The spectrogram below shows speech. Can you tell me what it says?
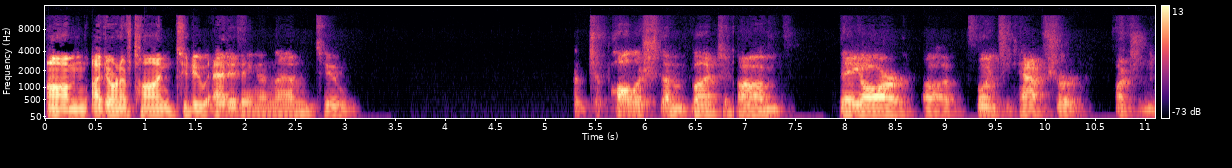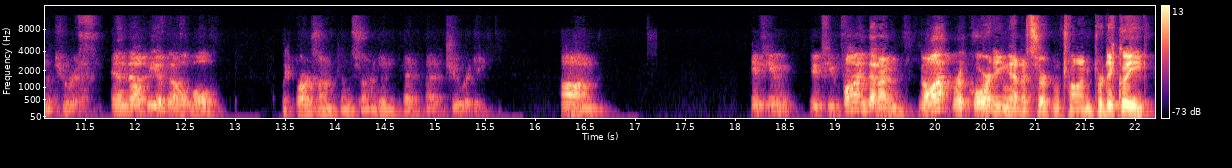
Um, I don't have time to do editing on them to to polish them, but um, they are uh, going to capture much of the material, and they'll be available as far as I'm concerned, in perpetuity. Um, if you if you find that I'm not recording at a certain time, particularly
